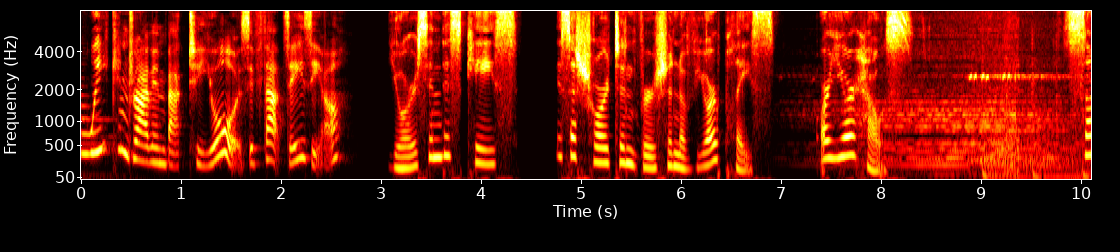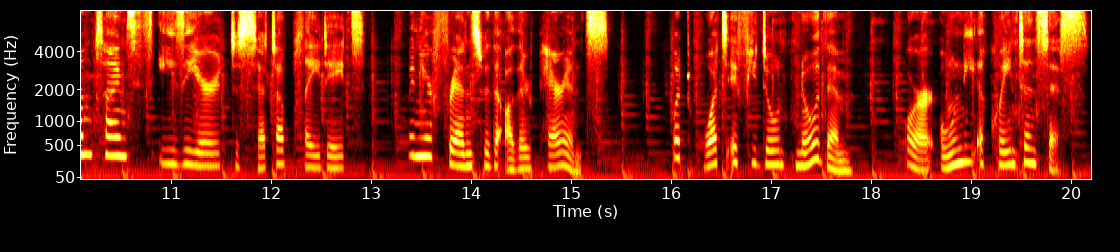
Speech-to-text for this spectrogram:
We can drive him back to yours if that's easier. Yours in this case is a shortened version of your place or your house. Sometimes it's easier to set up playdates when you're friends with the other parents. But what if you don't know them or are only acquaintances,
